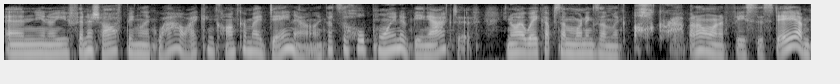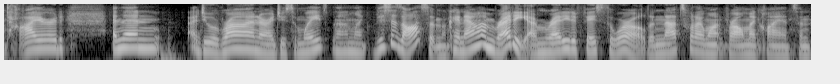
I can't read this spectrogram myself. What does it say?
And, you know, you finish off being like, wow, I can conquer my day now. Like, that's the whole point of being active. You know, I wake up some mornings, I'm like, oh crap, I don't want to face this day. I'm tired. And then I do a run or I do some weights, and I'm like, this is awesome. Okay, now I'm ready. I'm ready to face the world. And that's what I want for all my clients and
